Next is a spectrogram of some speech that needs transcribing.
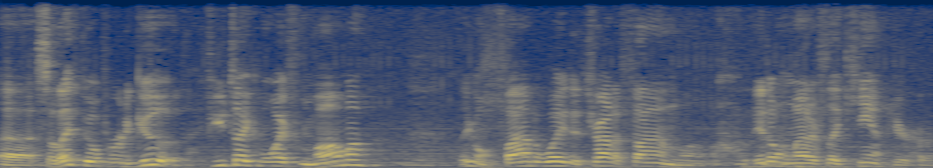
Uh, so they feel pretty good. If you take them away from mama, they're gonna find a way to try to find mama. It don't matter if they can't hear her.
